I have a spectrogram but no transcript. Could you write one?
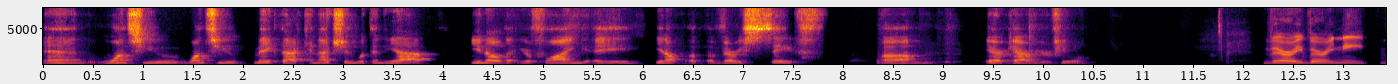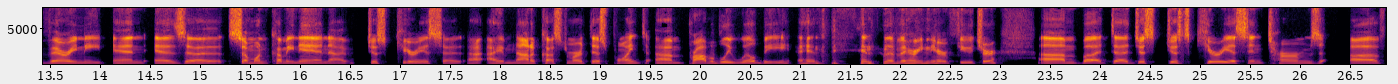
And once you once you make that connection within the app you know that you're flying a you know a, a very safe um, air carrier if you will very, very neat. Very neat. And as uh, someone coming in, I'm just curious. Uh, I am not a customer at this point. Um, probably will be in, in the very near future. Um, but uh, just just curious in terms of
